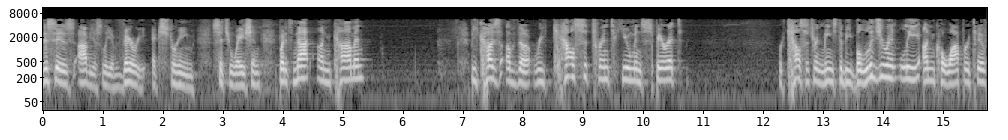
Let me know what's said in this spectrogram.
This is obviously a very extreme situation, but it's not uncommon because of the recalcitrant human spirit Recalcitrant means to be belligerently uncooperative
